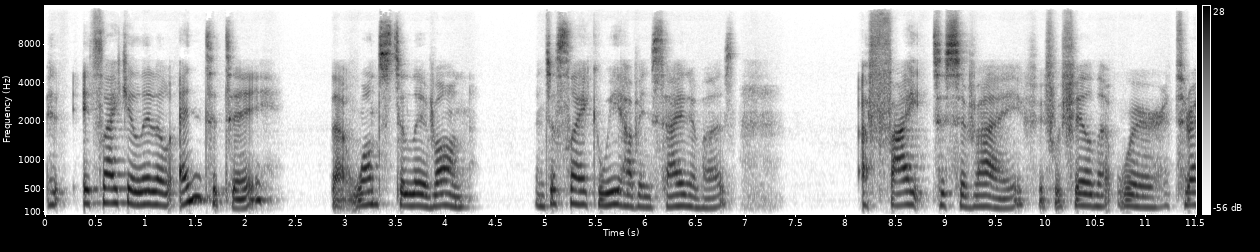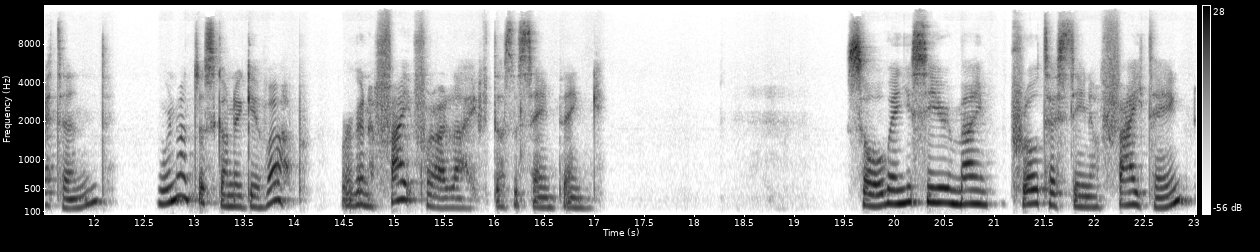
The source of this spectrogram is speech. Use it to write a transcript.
It, it's like a little entity that wants to live on. And just like we have inside of us, a fight to survive, if we feel that we're threatened, we're not just going to give up. We're going to fight for our life. Does the same thing. So when you see your mind protesting and fighting,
